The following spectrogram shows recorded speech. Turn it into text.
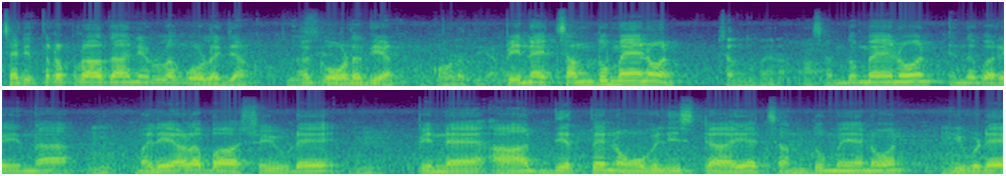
ചരിത്ര പ്രാധാന്യമുള്ള കോളേജാണ്. കോടതിയാണ്. കോടതിയാണ്. പിന്നെ ചന്തുമേനോൻ ചന്തുമേനോൻ എന്ന് പറയുന്ന മലയാള ഭാഷയുടെ പിന്നെ ആദ്യത്തെ നോവലിസ്റ്റായ ചന്തുമേനോൻ ഇവിടെ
